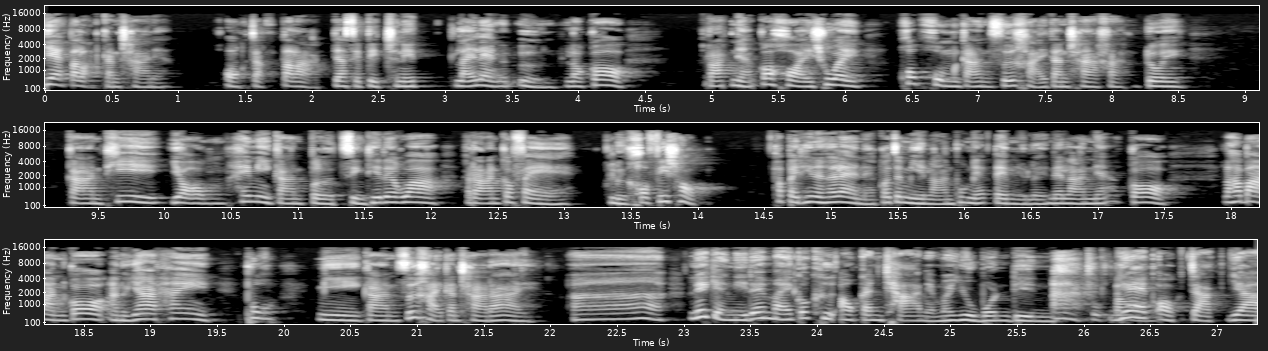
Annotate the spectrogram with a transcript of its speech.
แยกตลาดกัญชาเนี่ยออกจากตลาดยาเสพติดชนิดร้ายแรงอื่น ๆ แล้วก็รัฐเนี่ยก็คอยช่วยควบคุมการซื้อขายกัญชาค่ะ โดยการที่ยอมให้มีการเปิดสิ่งที่เรียกว่าร้านกาแฟ หรือ coffee shop ถ้าไปที่เนเธอร์แลนด์เนี่ยก็จะมีร้านพวกเนี้ยเต็มอยู่เลยในร้านเนี้ยก็รัฐบาลก็อนุญาตให้ผู้มีการซื้อขายกัญชาได้อ่าเรียกอย่างนี้ได้ไหมก็คือเอากัญชาเนี่ยมาอยู่บนดินอะถูกต้องแยกออกจากยา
